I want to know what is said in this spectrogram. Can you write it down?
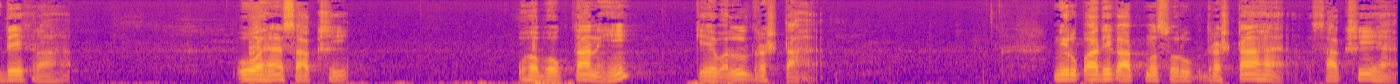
देख रहा है। वो है साक्षी। वह भोक्ता नहीं, केवल दृष्टा है। निरुपाधिक आत्मस्वरूप दृष्टा है, साक्षी है,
